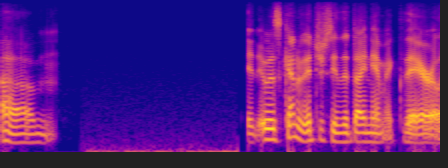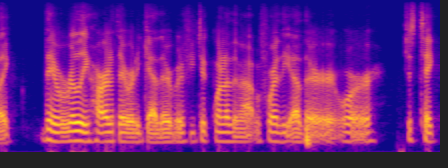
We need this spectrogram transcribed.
Um, it, it was kind of interesting the dynamic there. Like they were really hard if they were together, but if you took one of them out before the other, or just take,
